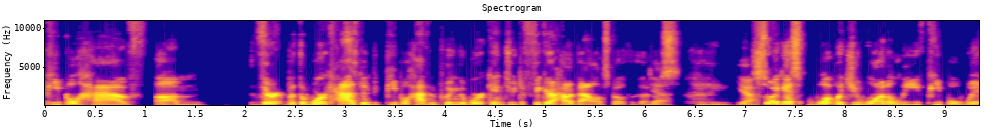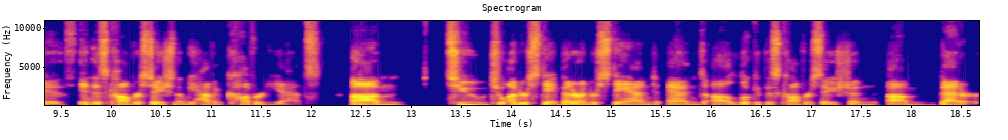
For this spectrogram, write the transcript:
people have um there but the work has been people have been putting the work into to figure out how to balance both of those Yeah. Mhm. Yeah. so i guess what would you want to leave people with in this conversation that we haven't covered yet um to to understand better understand and uh look at this conversation um better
